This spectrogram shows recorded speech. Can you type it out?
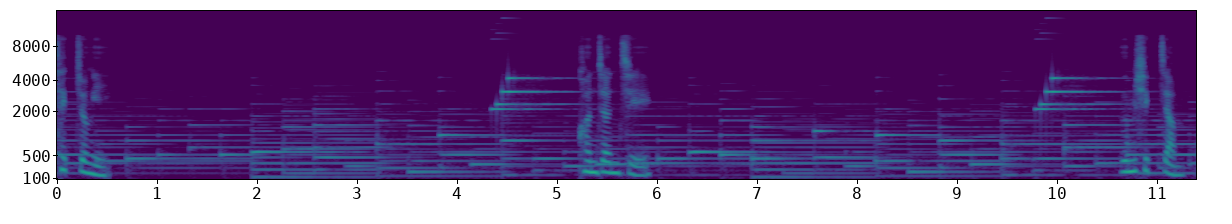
색종이. 건전지. 음식점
